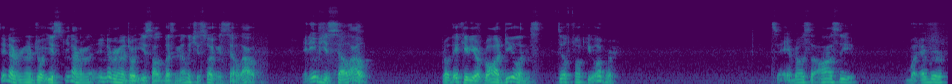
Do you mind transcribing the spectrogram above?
They're never gonna enjoy. You're not gonna. You're never gonna enjoy Esau's blessing, man. Unless you fucking sell out. And if you sell out, bro, they give you a raw deal and still fuck you over. Say, bro. So honestly, whatever.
